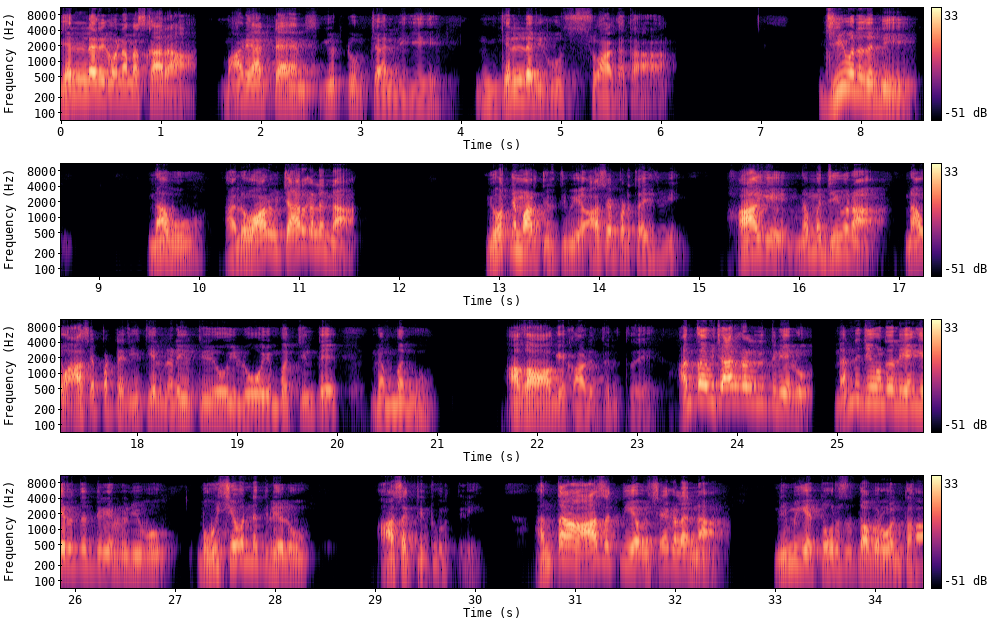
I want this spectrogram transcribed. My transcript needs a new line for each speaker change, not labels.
ಎಲ್ಲರಿಗೂ ನಮಸ್ಕಾರ. ಮಾಣಿಯ times YouTube ಚಾನಲಿಗೆ ನಿಮಗೆಲ್ಲರಿಗೂ ಸ್ವಾಗತ. ಜೀವನದಲ್ಲಿ ನಾವು ಹಲವಾರು ವಿಚಾರಗಳನ್ನು ಯೋಚನೆ ಮಾಡ್ತಿರ್ತೀವಿ, ಆಸೆ ಪಡ್ತಾ ಇದ್ವಿ. ಹಾಗೆ ನಮ್ಮ ಜೀವನ ನಾವು ಆಸೆ ಪಟ್ಟ ರೀತಿಯಲ್ಲಿ ನಡೆಯುತ್ತೀಯೋ ಇಲ್ಲವೋ ಎಂಬ ಚಿಂತೆ ನಮ್ಮನ್ನು ಆಗಾಗ್ಗೆ ಕಾಡುತ್ತಿರುತ್ತದೆ. ಅಂಥ ವಿಚಾರಗಳನ್ನು ತಿಳಿಯಲು, ನನ್ನ ಜೀವನದಲ್ಲಿ ಹೇಗಿರುತ್ತೆ ತಿಳಿಯಲು ನೀವು ಭವಿಷ್ಯವನ್ನು ತಿಳಿಯಲು ಆಸಕ್ತಿ ತೋರುತ್ತೀರಿ. ಅಂತಹ ಆಸಕ್ತಿಯ ವಿಷಯಗಳನ್ನು ನಿಮಗೆ ತೋರಿಸುತ್ತಾ ಬರುವಂತಹ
